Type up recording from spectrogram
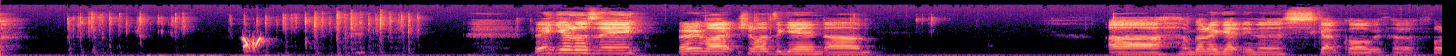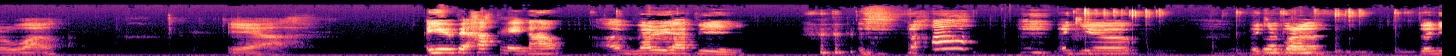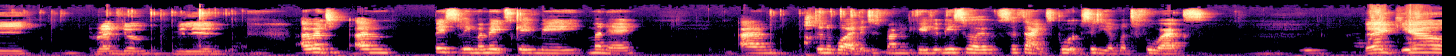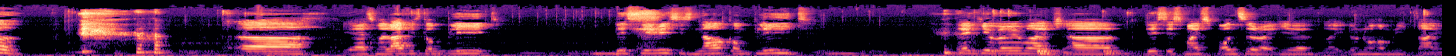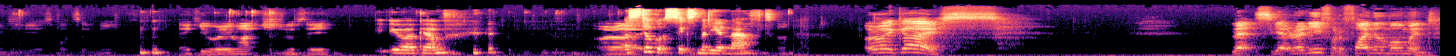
Thank you, Lucy, very much once again. Um, uh, I'm gonna get in a Skype call with her for a while. Yeah, Are you a bit happy now? I'm very happy. Thank you. Thank you for a 20 random million. I went to um basically my mates gave me money and I don't know why they just randomly gave it me so I so thanks bought obsidian went to 4x Thank you. uh, yes, my life is complete. This series is now complete. Thank you very much. Uh, this is my sponsor right here. Like, don't know how many times she has sponsored me. Thank you very much, Lucy. you're welcome I've still got 6 million left Alright, guys. Let's get ready for the final moment.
